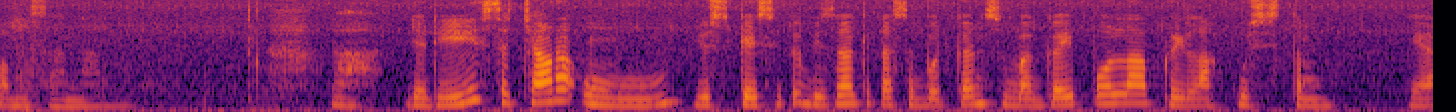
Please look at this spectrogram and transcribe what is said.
pemesanan. Nah jadi secara umum use case itu bisa kita sebutkan sebagai pola perilaku sistem ya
